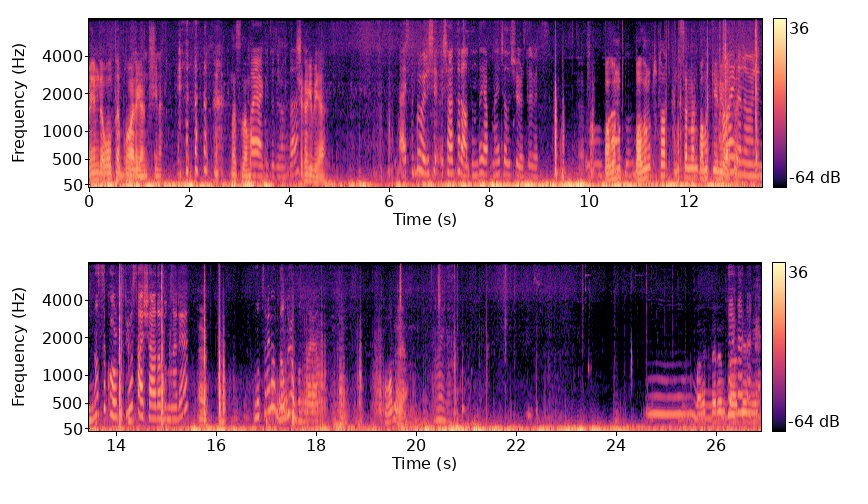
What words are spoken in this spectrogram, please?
Benim de olta bu hale gelmiş yine. Nasıl ama? bayağı kötü durumda. Şaka gibi ya. Ya işte böyle şa- şartlar altında yapmaya çalışıyoruz evet. Balonu balonu tutar mı hemen balık geliyor Aynen arkadaşlar. öyle. Nasıl korkutuyorsa aşağıda bunları. Evet. Muhtemelen dalıyor bunlara. Kovalıyor ya. Aynen. Balıkların taze mi?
